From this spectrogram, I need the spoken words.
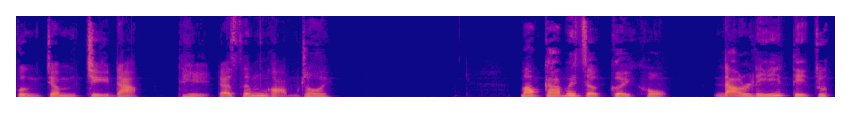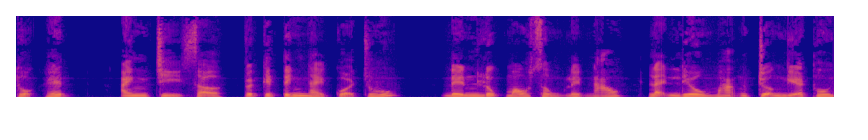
phương châm chỉ đạo thì đã sớm ngỏm rồi. Mao ca bây giờ cười khổ, đạo lý thì chú thuộc hết, anh chỉ sợ với cái tính này của chú, đến lúc máu sồng lên não lại liều mạng trượng nghĩa thôi.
